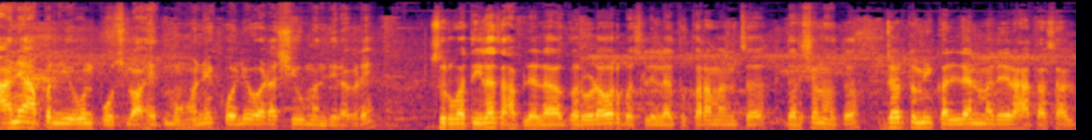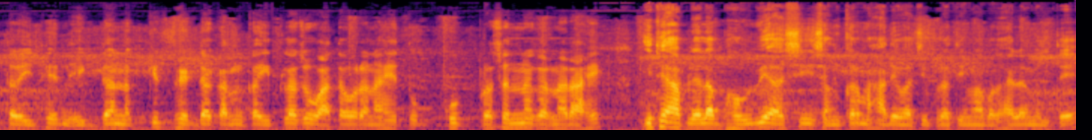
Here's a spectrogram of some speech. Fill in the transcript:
आणि आपण येऊन पोचलो आहेत मोहने कोलेवाडा शिव मंदिराकडे. सुरुवातीलाच आपल्याला गरुडावर बसलेल्या तुकारामांचं दर्शन होतं. जर तुम्ही कल्याणमध्ये राहत असाल तर इथे एकदा नक्कीच भेट द्या कारण का इथला जो वातावरण आहे तो खूप प्रसन्न करणारा आहे. इथे आपल्याला भव्य अशी शंकर महादेवाची प्रतिमा बघायला मिळते.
